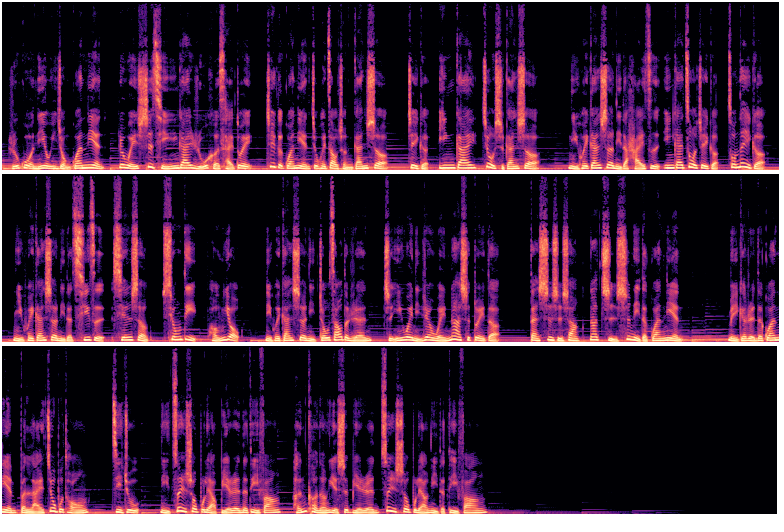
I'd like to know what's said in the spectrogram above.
如果你有一种观念，认为事情应该如何才对，这个观念就会造成干涉。这个应该就是干涉，你会干涉你的孩子应该做这个做那个。你会干涉你的妻子、先生、兄弟、朋友，你会干涉你周遭的人，只因为你认为那是对的。但事实上，那只是你的观念。每个人的观念本来就不同。记住，你最受不了别人的地方，很可能也是别人最受不了你的地方。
